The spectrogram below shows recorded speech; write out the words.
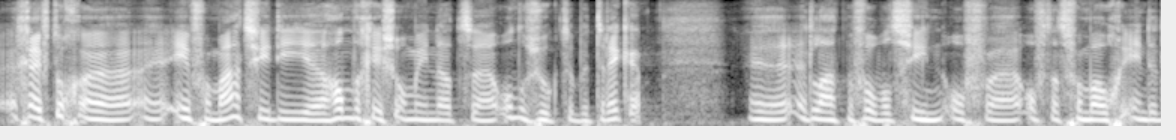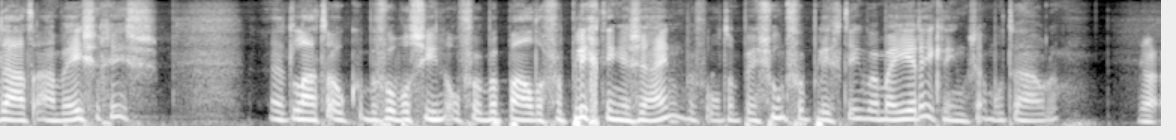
geeft toch uh, informatie die uh, handig is om in dat onderzoek te betrekken. het laat bijvoorbeeld zien of, of dat vermogen inderdaad aanwezig is. Het laat ook bijvoorbeeld zien of er bepaalde verplichtingen zijn, bijvoorbeeld een pensioenverplichting, waarmee je rekening zou moeten houden. Ja,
